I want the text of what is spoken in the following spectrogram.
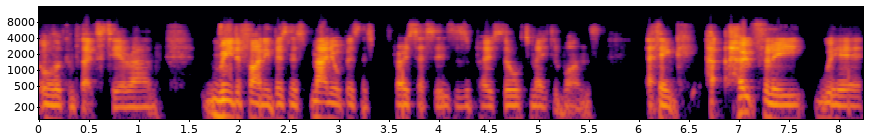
all the complexity around redefining business manual business processes as opposed to automated ones. I think hopefully we're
